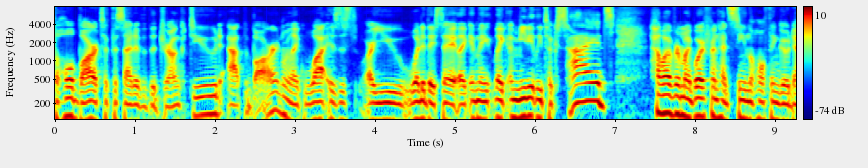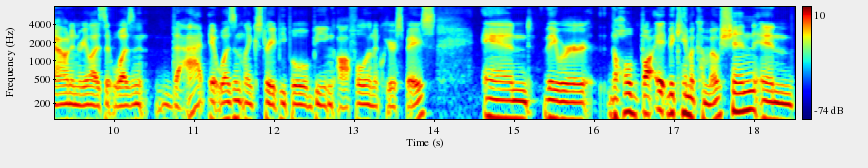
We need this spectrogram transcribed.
The whole bar took the side of the drunk dude at the bar and we're like, what is this? Are you, what did they say? Like, and they like immediately took sides. However, my boyfriend had seen the whole thing go down and realized it wasn't that. It wasn't like straight people being awful in a queer space and they were the whole bar it became a commotion and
